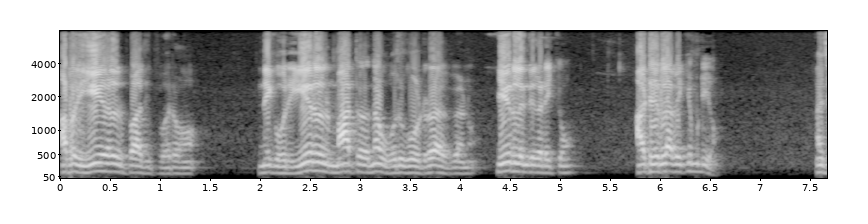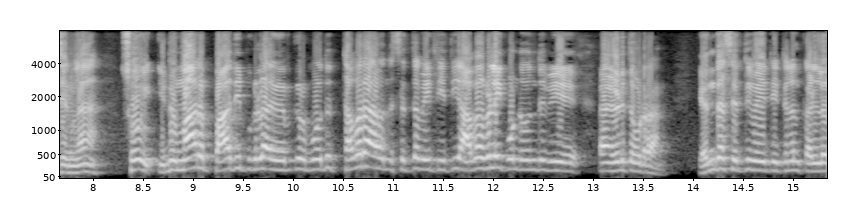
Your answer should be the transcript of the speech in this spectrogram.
அப்புறம் ஈரல் பாதிப்பு வரும். இன்னைக்கு ஒரு ஈரல் மாற்றுறதுனா ஒரு கோடி ரூபா வேணும். ஈரல் எங்கே கிடைக்கும்? ஆட்டுகள்லாம் வைக்க முடியும். ஆச்சுங்களா? ஸோ இது மாதிரி பாதிப்புகளாக இருக்கிற போது தவறாக வந்து சித்த வைத்தியத்தையும் அவர்களே கொண்டு வந்து எடுத்து விடுறாங்க. எந்த சித்த வைத்தியத்திலும் கல்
